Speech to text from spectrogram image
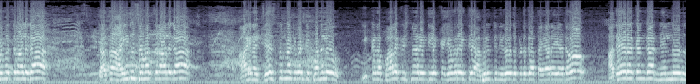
సంవత్సరాలుగా గత ఐదు సంవత్సరాలుగా ఆయన చేస్తున్నటువంటి పనులు ఇక్కడ బాలకృష్ణారెడ్డి యొక్క ఎవరైతే అభివృద్ధి నిరోధకుడుగా తయారయ్యాడో అదే రకంగా నెల్లూరు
